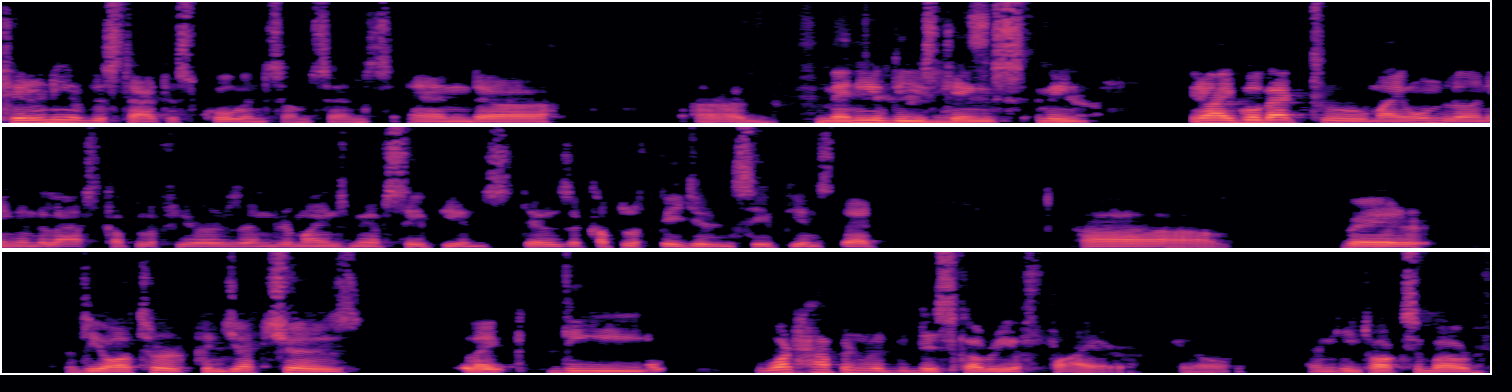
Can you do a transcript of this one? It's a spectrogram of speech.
tyranny of the status quo in some sense and uh, many of these things i mean you know i go back to my own learning in the last couple of years and reminds me of sapiens. There was a couple of pages in sapiens that uh, where the author conjectures like the what happened with the discovery of fire you know and he talks about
